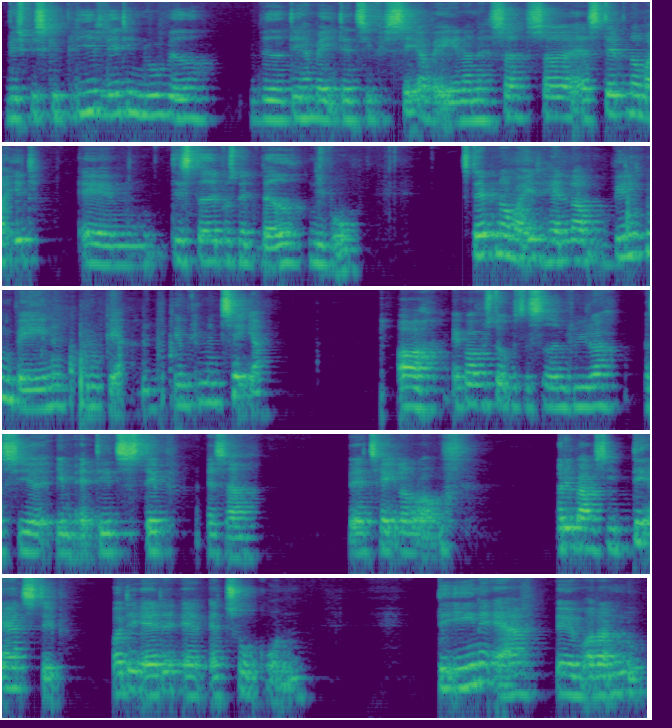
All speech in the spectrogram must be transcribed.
hvis vi skal blive lidt endnu ved, ved det her med at identificere vanerne, så, så er step nummer et, øh, det er stadig på sådan et hvad-niveau. Step nummer et handler om, hvilken vane vil du gerne implementere. Og jeg kan godt forstå, hvis der sidder en lytter og siger, jamen, at det er et step, altså, hvad taler du om? Og det er bare at sige, det er et step, og det er det af, af to grunde. Det ene er, øhm, og der nu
